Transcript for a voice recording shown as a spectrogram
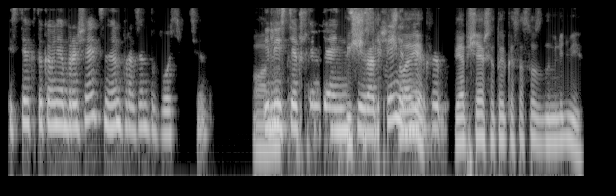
Из тех, кто ко мне обращается, наверное, процентов 80. А, Или ну, из тех, что я инициирую общение. человек. Мне... Ты общаешься только с осознанными людьми.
